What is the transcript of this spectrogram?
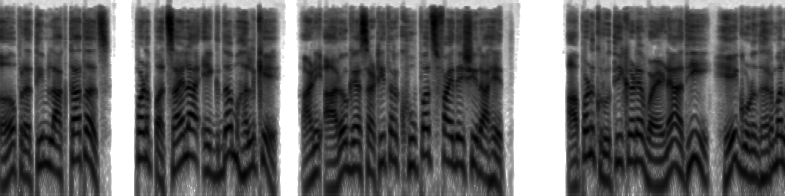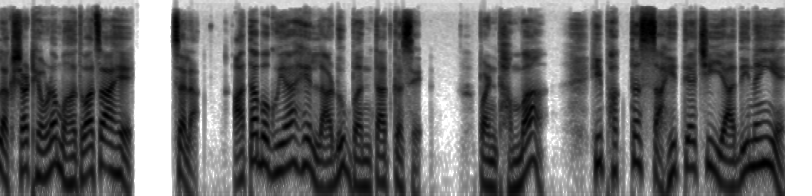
अप्रतिम लागतातच पण पचायला एकदम हलके आणि आरोग्यासाठी तर खूपच फायदेशीर आहेत. आपण कृतीकडे वळण्याआधी हे गुणधर्म लक्षात ठेवणं महत्वाचं आहे. चला आता बघूया हे लाडू बनतात कसे. पण थांबा ही फक्त साहित्याची यादी नाहीये.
